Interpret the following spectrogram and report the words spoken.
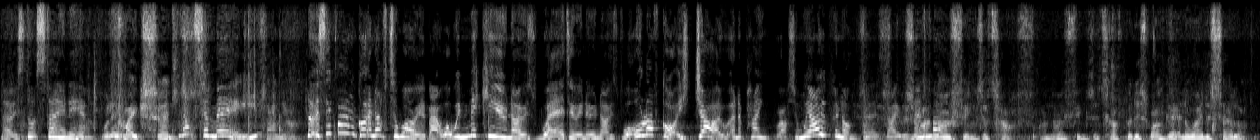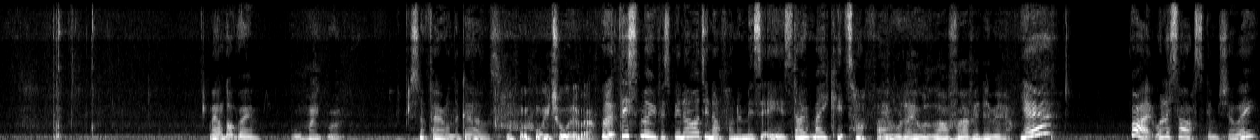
No, he's not staying here. Well, it makes sense. Not to me. Tanya. Look, as if I haven't got enough to worry about. What with Mickey who knows where, doing who knows what. All I've got is Joe and a paintbrush, and we open on Thursday, Listen, remember? I know things are tough. I know things are tough, but this won't get in the way of the salon. We haven't got room. We'll make room. It's not fair on the girls. what are you talking about? Well, look, this move has been hard enough on them as it is. Don't make it tougher. Yeah, well, they will love having him here. Yeah? Right, well, let's ask them, shall we?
